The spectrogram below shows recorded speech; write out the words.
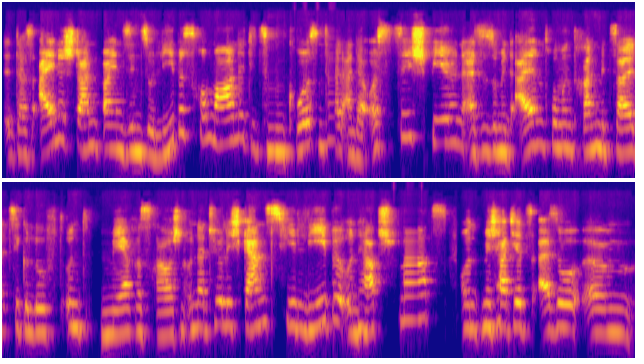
das eine Standbein sind so Liebesromane, die zum großen Teil an der Ostsee spielen, also so mit allem drum und dran, mit salziger Luft und Meeresrauschen und natürlich ganz viel Liebe und Herzschmerz. Und mich hat jetzt also ähm,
